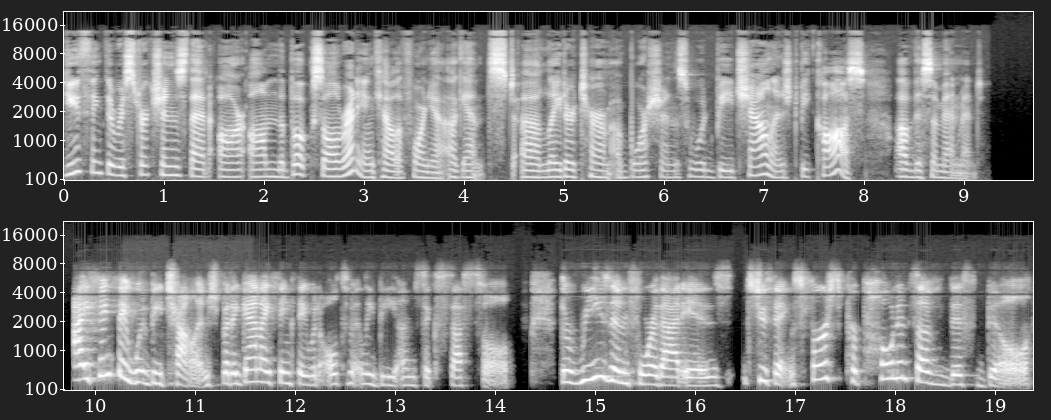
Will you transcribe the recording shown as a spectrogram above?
Do you think the restrictions that are on the books already in California against uh, later term abortions would be challenged because of this amendment? I think they would be challenged, but again, I think they would ultimately be unsuccessful. The reason for that is two things. First, proponents of this bill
